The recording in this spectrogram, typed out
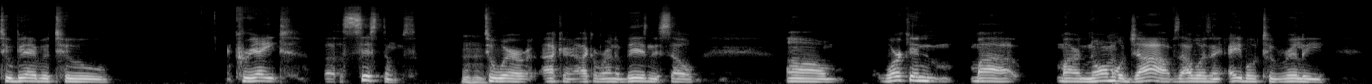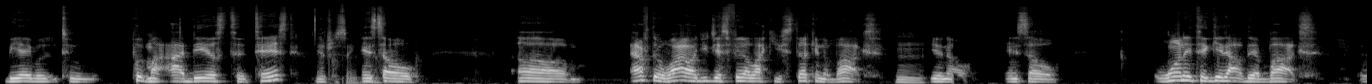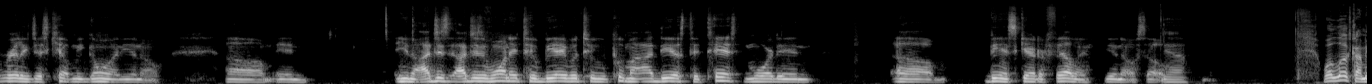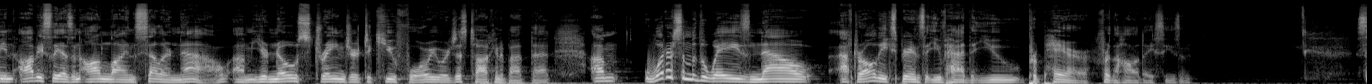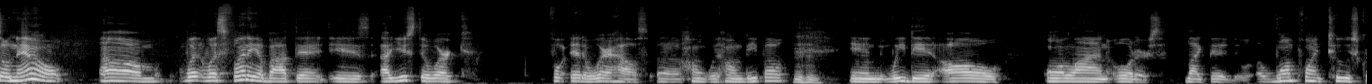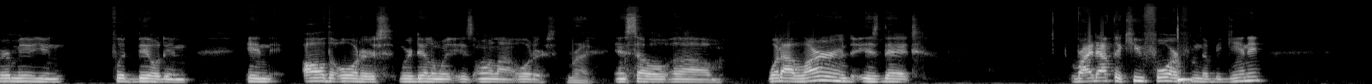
to be able to create uh, systems mm-hmm. to where I can I can run a business. So um working my my normal jobs, I wasn't able to really be able to put my ideas to test. Interesting. And yeah. so um after a while you just feel like you're stuck in a box, mm. you know. And so wanting to get out their box really just kept me going, you know. Um and you know, I just I just wanted to be able to put my ideas to test more than um being scared of failing, you know. So yeah. Well, look, I mean, obviously, as an online seller now, um, you're no stranger to Q4. We were just talking about that. Um, what are some of the ways now, after all the experience that you've had, that you prepare for the holiday season? So now, um, what, what's funny about that is I used to work for at a warehouse uh, home with Home Depot, mm-hmm. and we did all online orders, like the 1.2 square million foot building, in all the orders we're dealing with is online orders. Right. And so um, what I learned is that right after Q4 from the beginning,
